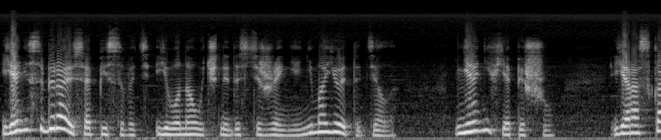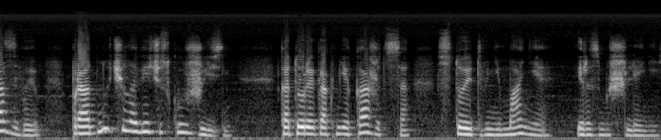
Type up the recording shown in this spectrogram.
Я не собираюсь описывать его научные достижения, не мое это дело. Не о них я пишу. Я рассказываю про одну человеческую жизнь, которая, как мне кажется, стоит внимания и размышлений.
